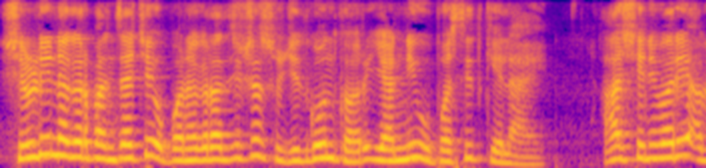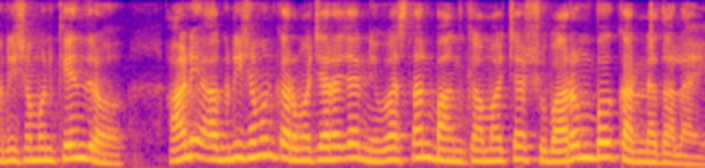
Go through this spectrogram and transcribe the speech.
शिर्डी नगरपंचायतचे उपनगराध्यक्ष सुजित गोंदकर यांनी उपस्थित केला आहे. आज शनिवारी अग्निशमन केंद्र आणि अग्निशमन कर्मचाऱ्याच्या निवासस्थान बांधकामाचा शुभारंभ करण्यात आला आहे.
